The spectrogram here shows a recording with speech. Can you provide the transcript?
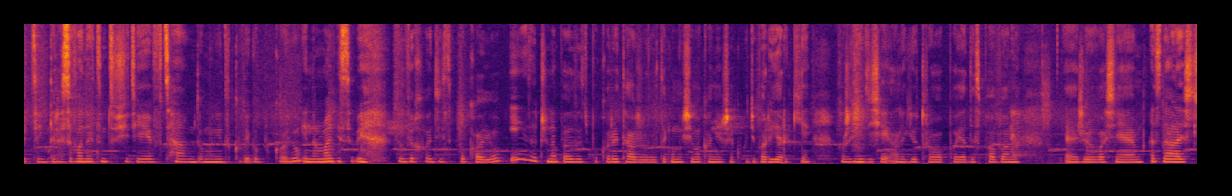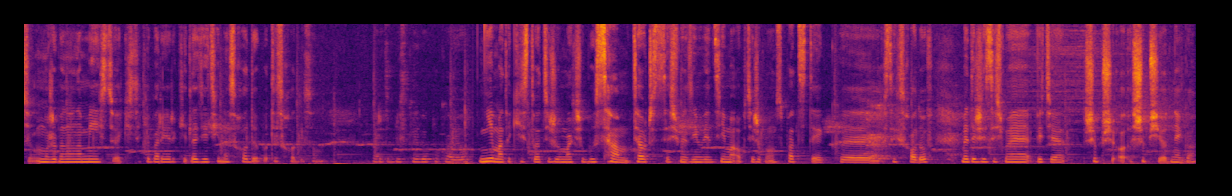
być zainteresowany tym, co się dzieje w całym domu, nie tylko w jego pokoju i normalnie sobie wychodzi z pokoju i zaczyna pełzać po korytarzu, dlatego musimy koniecznie kupić barierki. Może nie dzisiaj, ale jutro pojadę z Pawłem żeby właśnie znaleźć, może będą na miejscu jakieś takie barierki dla dzieci na schody, bo te schody są bardzo blisko jego pokoju. Nie ma takiej sytuacji, żeby Maksiu był sam. Cały czas jesteśmy z nim, więc nie ma opcji, żeby on spadł z tych, e, z tych schodów. My też jesteśmy, wiecie, szybszy, szybsi od niego.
